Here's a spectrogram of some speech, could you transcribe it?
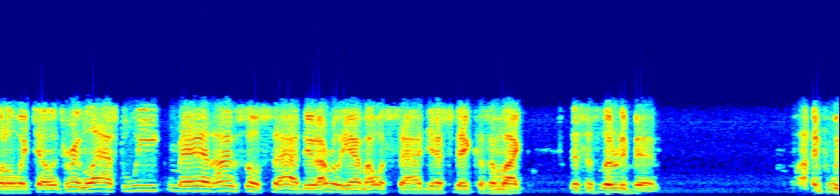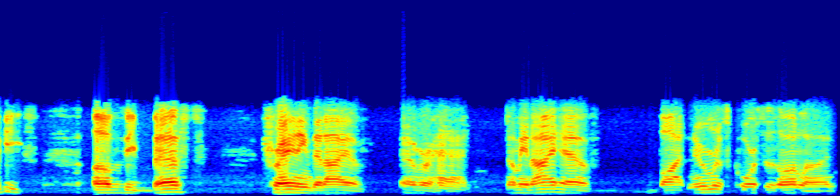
funnel away challenge ran last week. Man, I'm so sad, dude. I really am. I was sad yesterday because I'm like, this has literally been five weeks of the best training that I have ever had. I mean, I have bought numerous courses online.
